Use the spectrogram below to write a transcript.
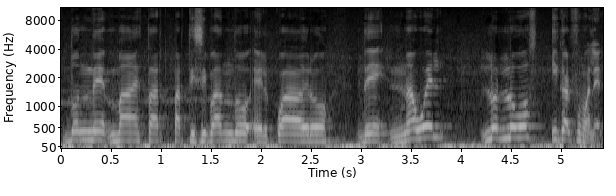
donde va a estar participando el cuadro de Nahuel, los Lobos y Calfumalén.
